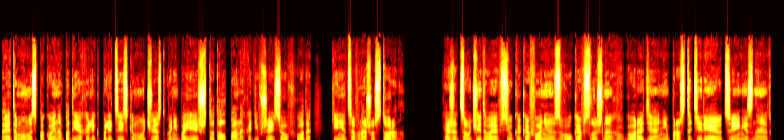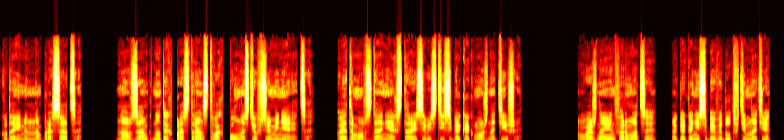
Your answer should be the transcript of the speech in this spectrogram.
Поэтому мы спокойно подъехали к полицейскому участку, не боясь, что толпа, находившаяся у входа, кинется в нашу сторону. Кажется, учитывая всю какофонию звуков, слышных в городе, они просто теряются и не знают, куда именно бросаться. Но в замкнутых пространствах полностью все меняется. Поэтому в зданиях старайся вести себя как можно тише. Важная информация. А как они себя ведут в темноте?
